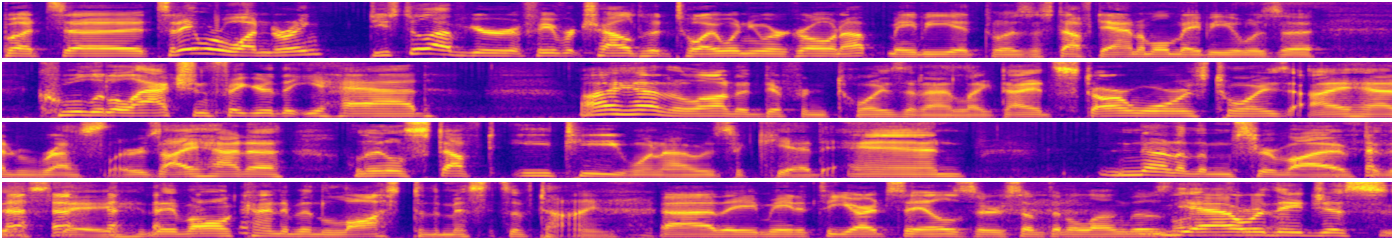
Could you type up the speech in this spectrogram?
But uh, today we're wondering: Do you still have your favorite childhood toy when you were growing up? Maybe it was a stuffed animal. Maybe it was a cool little action figure that you had. I had a lot of different toys that I liked. I had Star Wars toys. I had wrestlers. I had a little stuffed ET when I was a kid, and none of them survive to this day. They've all kind of been lost to the mists of time. Uh, they made it to yard sales or something along those lines. Yeah, or or no? they just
